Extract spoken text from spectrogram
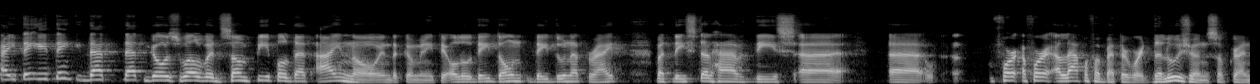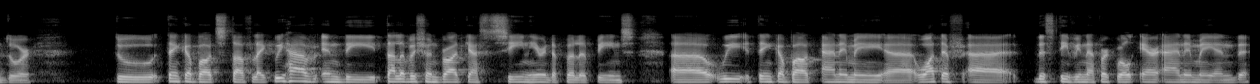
i think i think that that goes well with some people that i know in the community although they don't they do not write but they still have these uh uh for for a lack of a better word delusions of grandeur to think about stuff like we have in the television broadcast scene here in the Philippines. Uh, we think about anime. Uh, what if uh, this TV network will air anime and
